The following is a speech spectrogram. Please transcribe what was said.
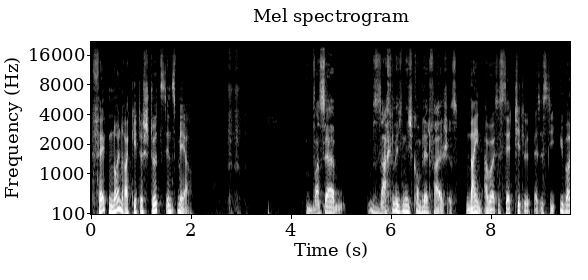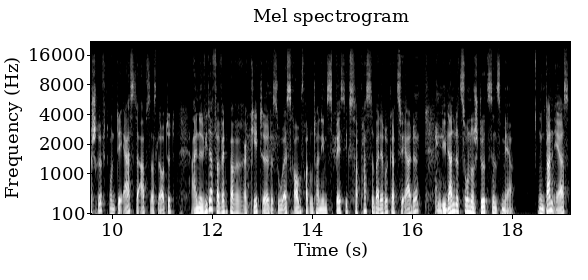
Falcon 9 Rakete stürzt ins Meer. Was ja sachlich nicht komplett falsch ist. Nein, aber es ist der Titel, es ist die Überschrift und der erste Absatz lautet: Eine wiederverwendbare Rakete des US-Raumfahrtunternehmens SpaceX verpasste bei der Rückkehr zur Erde die Landezone und stürzte ins Meer. Und dann erst,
